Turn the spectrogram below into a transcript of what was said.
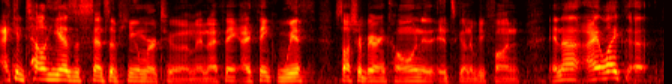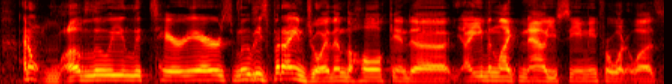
I can tell he has a sense of humor to him, and I think I think with Sacha Baron Cohen, it's gonna be fun. And I, I like. Uh, I don't love Louis Leterrier's movies, but I enjoy them. The Hulk, and uh, I even like Now You See Me for what it was.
